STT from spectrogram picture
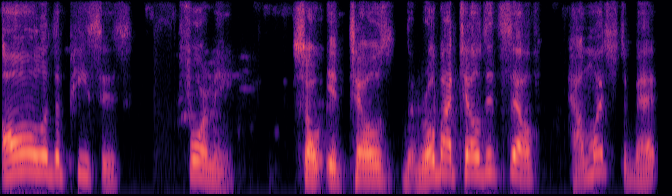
all of the pieces for me. So it tells the robot tells itself how much to bet,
